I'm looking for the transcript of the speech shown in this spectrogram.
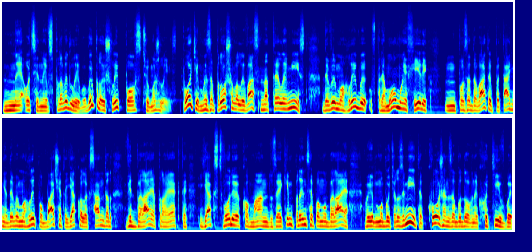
не оцінив справедливо. Ви пройшли повз цю можливість. Потім ми запрошували вас на телеміст, де ви могли би в прямому ефірі позадавати питання, де ви могли побачити, як Олександр відбирає проекти, як створює команду, за яким принципом обирає. Ви, мабуть, розумієте, кожен забудовник хотів би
